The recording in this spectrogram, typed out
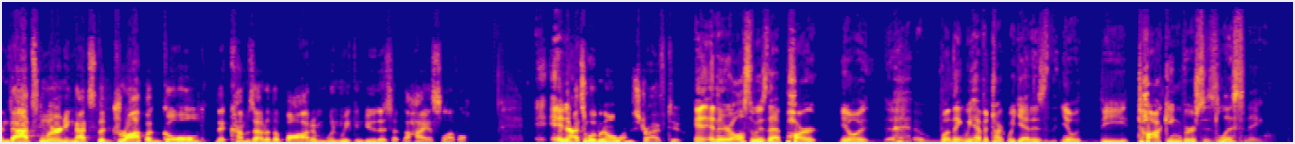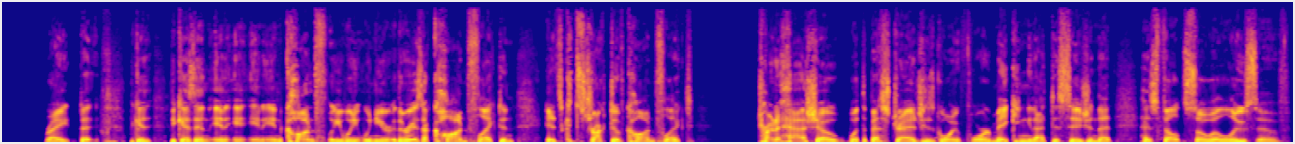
and that's learning. That's the drop of gold that comes out of the bottom when we can do this at the highest level. And, and that's what we all want to strive to. And, and, there also is that part you know one thing we haven't talked about yet is you know the talking versus listening right because because in in in, in conflict when, when you're there is a conflict and it's constructive conflict trying to hash out what the best strategy is going forward making that decision that has felt so elusive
